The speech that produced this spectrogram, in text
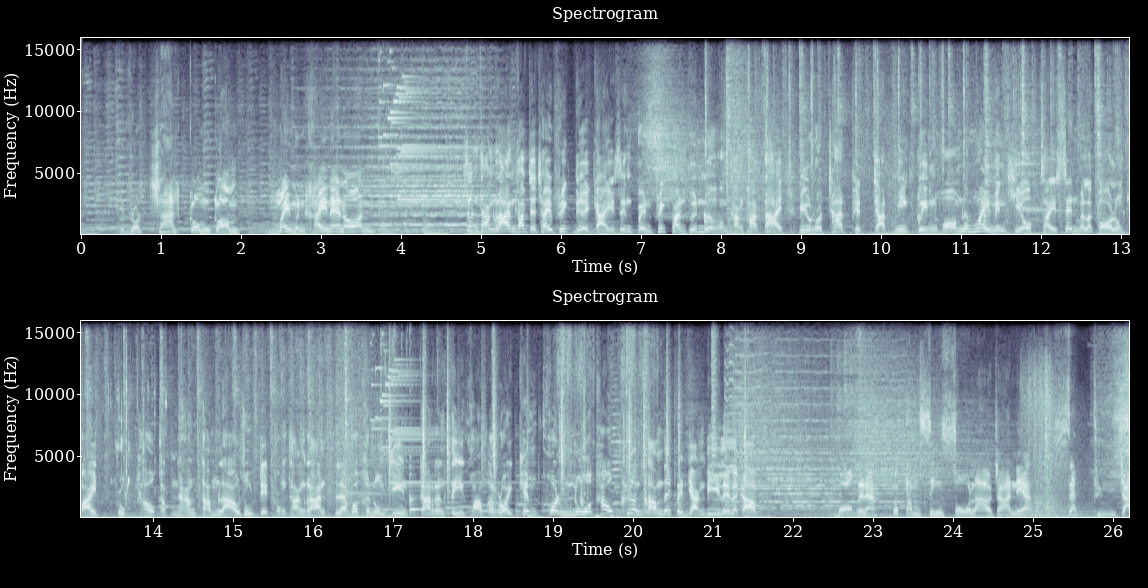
รสชาติกลมกลมไม่เหมือนใครแน่นอนางร้านครับจะใช้พริกเดือยไก่ ซึ่งเป็นพริกพันธุ์พื้นเมืองของทางภาคใต้ มีรสชาติเผ็ดจัดมีกลิ่นหอมและไม่เหม็นเขียว ใส่เส้นมะละกอลงไปคลุกเคล้ากับน้ำตำลาวสูตรเด็ดของทางร้าน แล้วก็ขนมจีน การันตีความอร่อยเข้มข้นนัวเข้าเครื่องตำได้เป็นอย่างดีเลยละครับ บอกเลยนะ ว่าตำซิ่งโซลาวจานเนี้ยแซ่บถึงใจ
